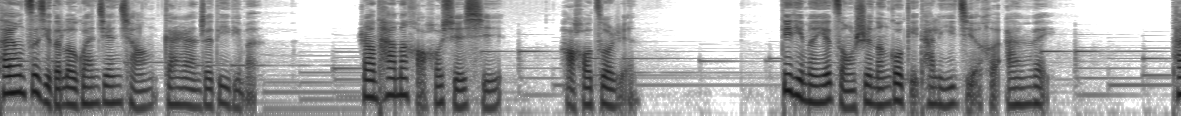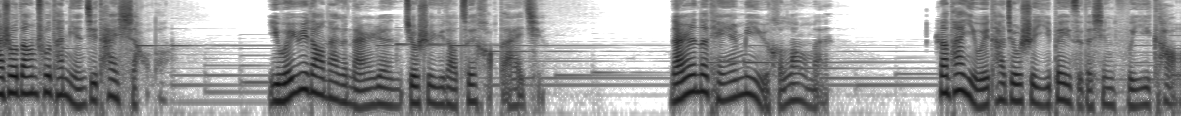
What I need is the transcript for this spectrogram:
她用自己的乐观坚强感染着弟弟们，让他们好好学习，好好做人。弟弟们也总是能够给他理解和安慰。他说：“当初他年纪太小了，以为遇到那个男人就是遇到最好的爱情。男人的甜言蜜语和浪漫，让他以为他就是一辈子的幸福依靠，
